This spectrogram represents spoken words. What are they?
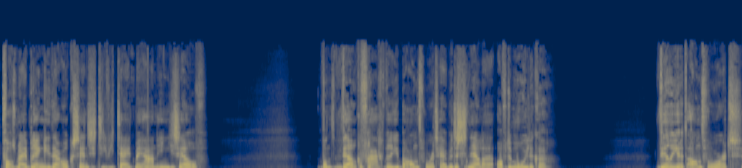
Volgens mij breng je daar ook sensitiviteit mee aan in jezelf. Want welke vraag wil je beantwoord hebben? De snelle of de moeilijke? Wil je het antwoord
